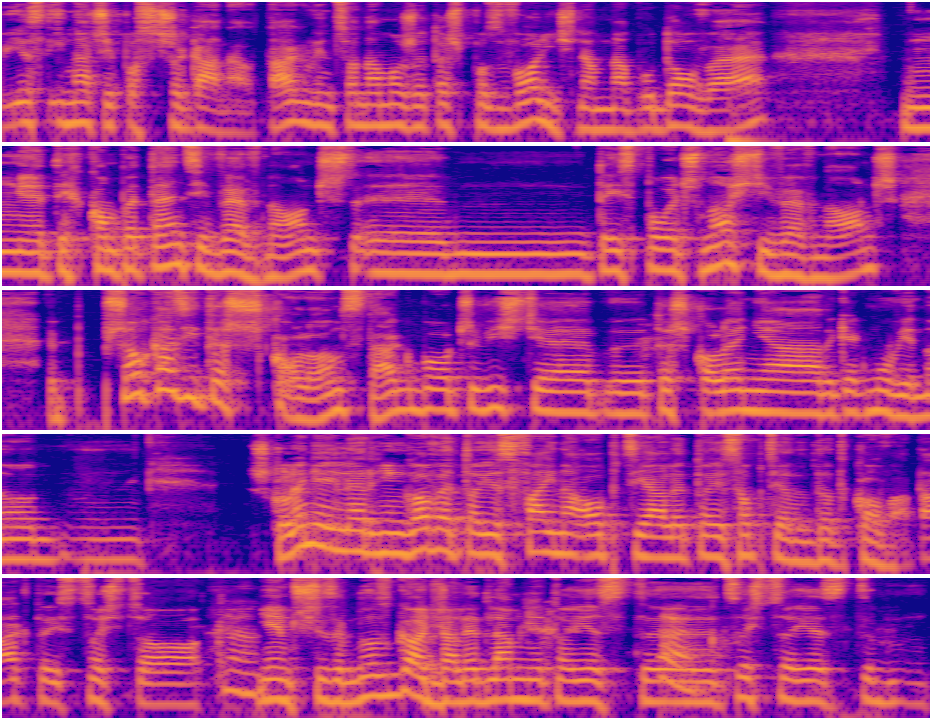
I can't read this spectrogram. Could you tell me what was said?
y, jest inaczej postrzegana, tak? Więc ona może też pozwolić nam na budowę y, tych kompetencji wewnątrz, y, tej społeczności wewnątrz, przy okazji też szkoląc, tak? Bo oczywiście te szkolenia, tak jak mówię, no Szkolenia e-learningowe to jest fajna opcja, ale to jest opcja dodatkowa, tak? To jest coś, co tak. nie wiem, czy się ze mną zgodzi, ale dla mnie to jest e, tak. coś, co jest mm,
